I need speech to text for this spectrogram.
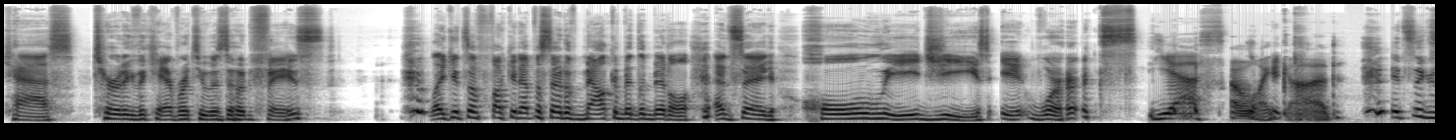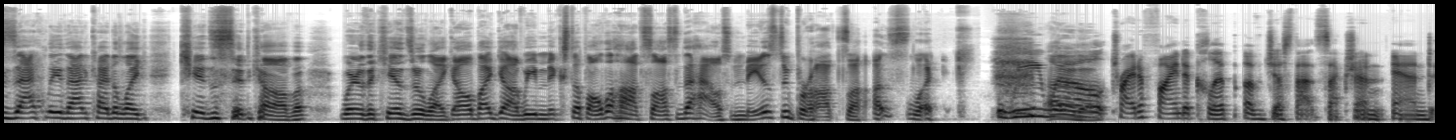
Cass turning the camera to his own face. like it's a fucking episode of Malcolm in the Middle and saying, Holy jeez, it works. Yes. Oh my God. It's exactly that kind of like kids sitcom where the kids are like, "Oh my god, we mixed up all the hot sauce in the house and made a super hot sauce." Like, We I don't know. will try to find a clip of just that section and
